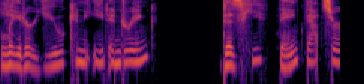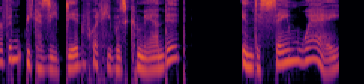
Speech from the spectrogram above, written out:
Later you can eat and drink? Does he thank that servant because he did what he was commanded? In the same way,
